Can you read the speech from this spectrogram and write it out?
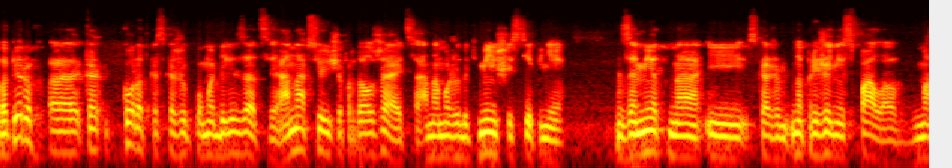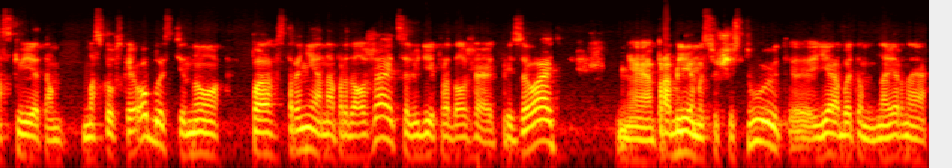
Во-первых, э, коротко скажу по мобилизации. Она все еще продолжается. Она может быть в меньшей степени заметна и, скажем, напряжение спало в Москве, там, в Московской области, но по стране она продолжается, людей продолжают призывать, проблемы существуют. Я об этом, наверное,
